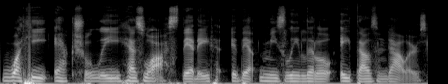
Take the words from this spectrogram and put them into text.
what he actually has lost that eight that measly little eight thousand dollars.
